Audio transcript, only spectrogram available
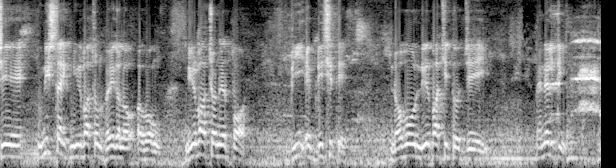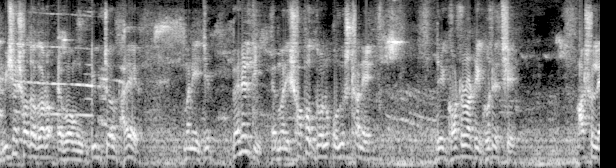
যে উনিশ তারিখ নির্বাচন হয়ে গেল এবং নির্বাচনের পর বিএফডিসিতে নবনির্বাচিত যেই প্যানেলটি সদাগর এবং দীপজল ভাইয়ের মানে যে প্যানেলটি মানে শপথ গ্রহণ অনুষ্ঠানে যে ঘটনাটি ঘটেছে, আসলে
